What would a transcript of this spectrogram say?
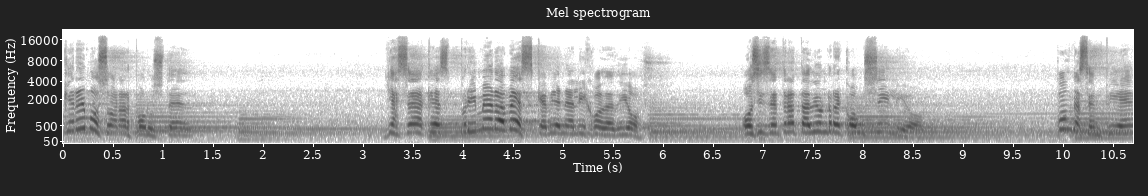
Queremos orar por usted. Ya sea que es primera vez que viene el Hijo de Dios, o si se trata de un reconcilio, póngase en pie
